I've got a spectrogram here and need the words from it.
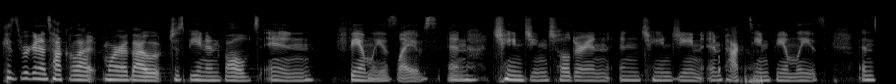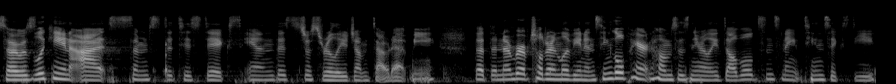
because we're going to talk a lot more about just being involved in families' lives and changing children and changing, impacting families. And so I was looking at some statistics, and this just really jumped out at me that the number of children living in single parent homes has nearly doubled since 1960.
